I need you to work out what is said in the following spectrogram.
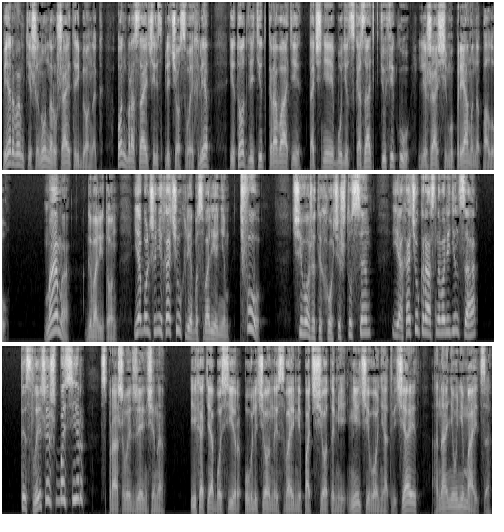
Первым тишину нарушает ребенок. Он бросает через плечо свой хлеб, и тот летит к кровати, точнее будет сказать, к тюфику, лежащему прямо на полу. «Мама!» — говорит он. «Я больше не хочу хлеба с вареньем. Тьфу!» «Чего же ты хочешь, Туссен?» «Я хочу красного леденца». «Ты слышишь, Босир?» — спрашивает женщина. И хотя Босир, увлеченный своими подсчетами, ничего не отвечает, она не унимается.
